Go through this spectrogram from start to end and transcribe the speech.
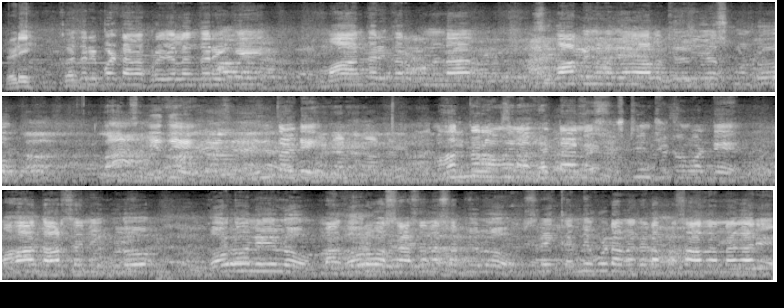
రెడీ. కదిరి పట్టణ ప్రజలందరికీ మా అందరి తరపున శుభాభినందనాలు తెలియజేసుకుంటూ ఇది ఇంతటి మహత్తరమైన ఘట్టాన్ని సృష్టించినటువంటి మహాదార్శనికుడు గౌరవనీయులు మా గౌరవ శాసనసభ్యులు శ్రీ కందిగుట వెంకట ప్రసాద్ అన్న గారి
